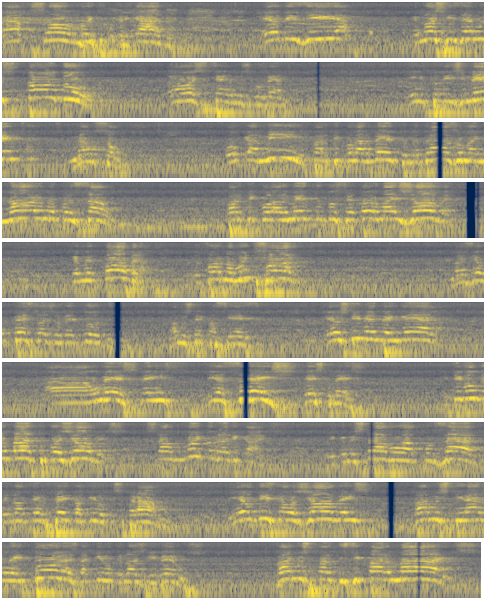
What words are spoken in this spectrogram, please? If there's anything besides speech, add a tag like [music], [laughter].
Já puxou, muito obrigado. Eu dizia que nós fizemos tudo para hoje sermos governo. Infelizmente, não somos. O caminho, particularmente, me traz uma enorme pressão, particularmente do setor mais jovem, que me cobra de forma muito forte. Mas eu peço à juventude, vamos ter paciência. Eu estive em Benguela há um mês, nem isso, dia 6 deste mês. E tive um debate com os jovens, que estão muito radicais e que me estavam a acusar de não ter feito aquilo que esperavam. E eu disse aos jovens: vamos tirar leituras daquilo que nós vivemos, vamos participar mais.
